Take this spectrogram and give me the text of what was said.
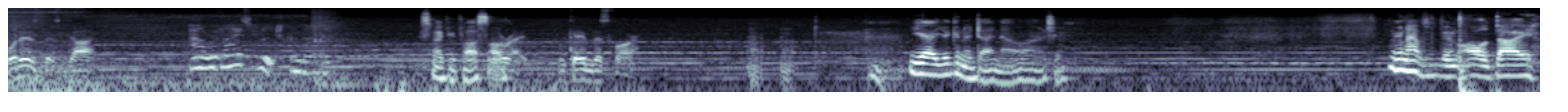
What is this, Dot? Our revised route, Commander. This might be possible. Alright, we came this far. Yeah, you're gonna die now, aren't you? We're gonna have them all die,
